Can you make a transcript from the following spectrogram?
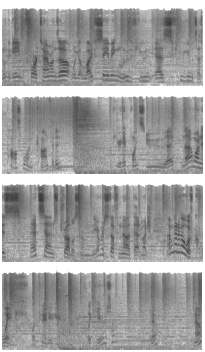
Win the game before time runs out. We got life saving. Lose a few as few units as possible. I'm confident. If your hit points. Ooh, that that one is that sounds troublesome. The other stuff not that much. I'm gonna go with quick. What can I do here? Click here or something? No? No?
